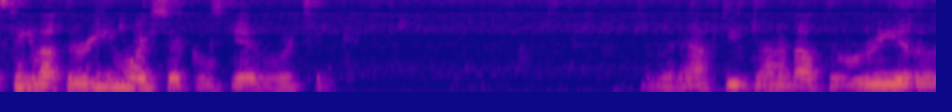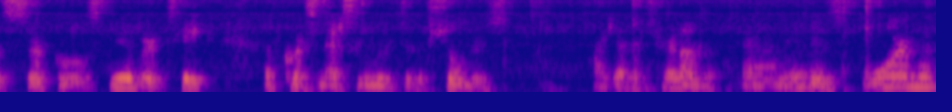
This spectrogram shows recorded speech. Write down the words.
let's take about three more circles, give or take. And then after you've done about three of those circles, give or take, of course, next we move to the shoulders. I gotta turn on the fan. It is warm up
